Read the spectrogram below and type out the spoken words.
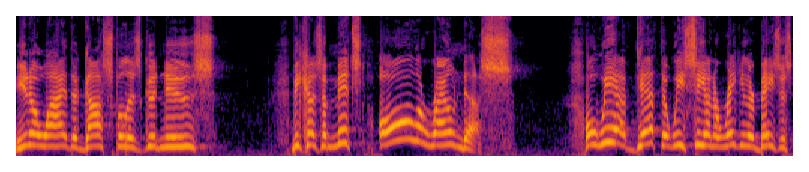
You know why the gospel is good news? Because amidst all around us, Oh, we have death that we see on a regular basis.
